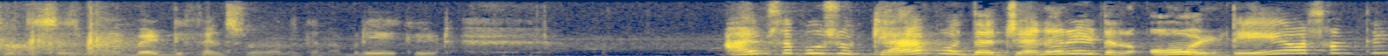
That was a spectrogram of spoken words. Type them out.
so this is my bed defense, no one's gonna break it. I'm supposed to camp with the generator all day or something?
